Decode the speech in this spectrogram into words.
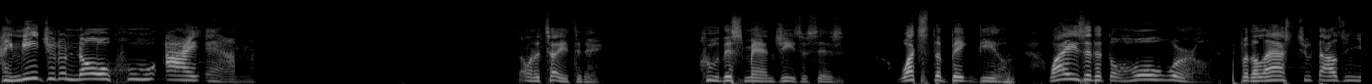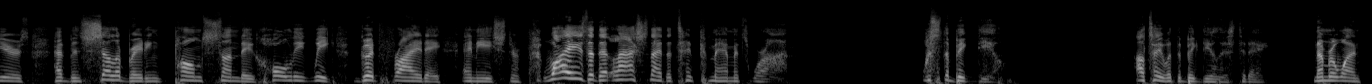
I need you to know who I am. So I want to tell you today who this man Jesus is. What's the big deal? Why is it that the whole world for the last 2,000 years have been celebrating Palm Sunday, Holy Week, Good Friday, and Easter. Why is it that last night the Ten Commandments were on? What's the big deal? I'll tell you what the big deal is today. Number one,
